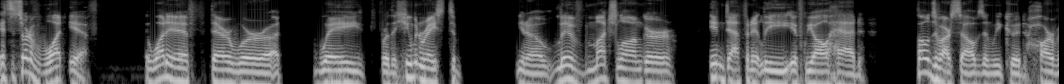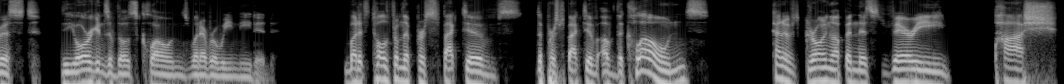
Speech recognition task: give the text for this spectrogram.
it's a sort of what if. What if there were a way for the human race to you know live much longer indefinitely if we all had clones of ourselves and we could harvest the organs of those clones whenever we needed. But it's told from the perspectives, the perspective of the clones, kind of growing up in this very posh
